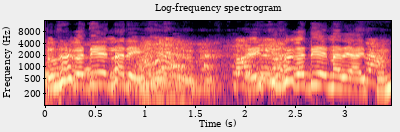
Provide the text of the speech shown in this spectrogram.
तुझं कधी येणार आहे? ए, तुझं कधी येणार आहे आयफोन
